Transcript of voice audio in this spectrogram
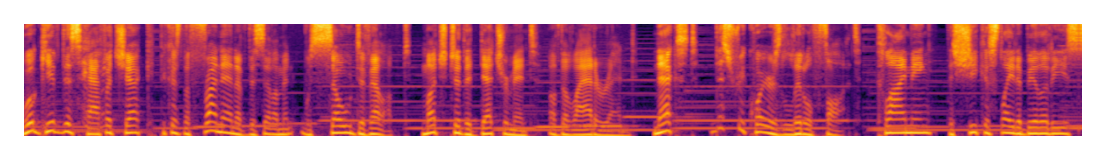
We'll give this half a check because the front end of this element was so developed, much to the detriment of the latter end. Next, this requires little thought. Climbing, the Sheikah Slate abilities,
